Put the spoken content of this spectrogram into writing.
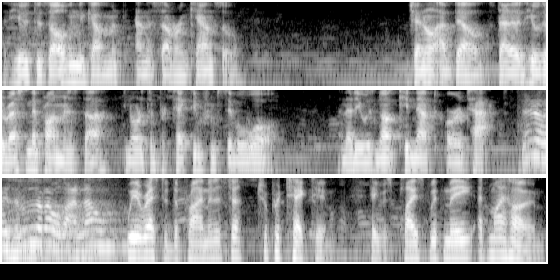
that he was dissolving the government and the Sovereign Council. General Abdel stated that he was arresting the Prime Minister in order to protect him from civil war, and that he was not kidnapped or attacked. We arrested the Prime Minister to protect him. He was placed with me at my home.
